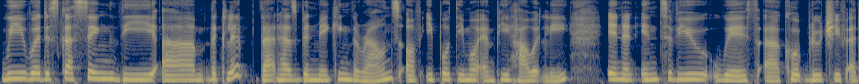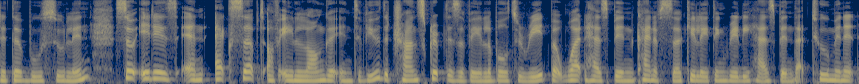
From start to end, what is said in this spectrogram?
we were discussing the um, the clip that has been making the rounds of Ipoh Timur MP Howard Lee in an interview with uh, CodeBlue Chief Editor Boo Su-Lyn. So it is an excerpt of a longer interview. The transcript is available to read, but what has been kind of circulating really has been that two minute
